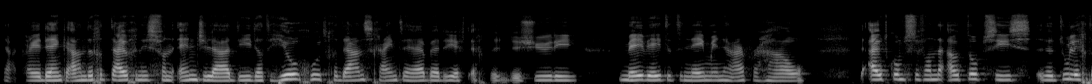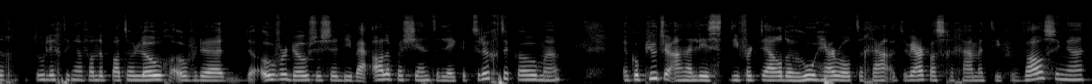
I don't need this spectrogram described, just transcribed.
Ja, kan je denken aan de getuigenis van Angela, die dat heel goed gedaan schijnt te hebben. Die heeft echt de jury mee weten te nemen in haar verhaal. De uitkomsten van de autopsies, de toelichtingen van de patholoog over de, de overdosissen die bij alle patiënten leken terug te komen een computeranalist die vertelde hoe Harold te, te werk was gegaan met die vervalsingen.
